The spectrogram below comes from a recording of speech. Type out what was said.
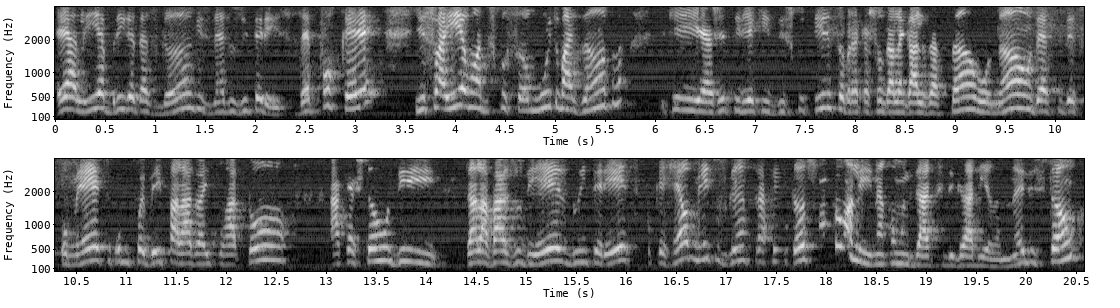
é ali a briga das gangues, né, dos interesses. É porque isso aí é uma discussão muito mais ampla que a gente teria que discutir sobre a questão da legalização ou não desse, desse comércio, como foi bem falado aí por Raton, a questão de, da lavagem do dinheiro, do interesse, porque realmente os grandes traficantes não estão ali na comunidade cidigradiana, né? eles estão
